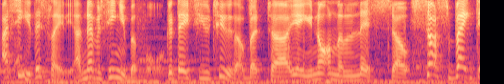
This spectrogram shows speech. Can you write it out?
I see this lady. I've never seen you before. Good day to you too, though, but uh, yeah, you're not on the list, so suspect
